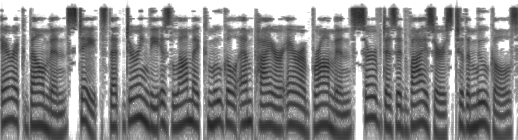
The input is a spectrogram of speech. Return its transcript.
Eric Bellman states that during the Islamic Mughal Empire era Brahmins served as advisors to the Mughals,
